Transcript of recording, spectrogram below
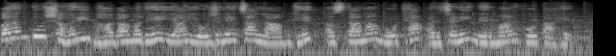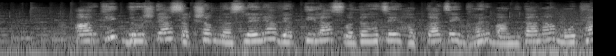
परंतु शहरी भागामध्ये या योजनेचा लाभ घेत असताना मोठ्या अडचणी निर्माण होत आहेत. आर्थिक दृष्ट्या सक्षम नसलेल्या व्यक्तीला स्वतःचे हक्काचे घर बांधताना मोठ्या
